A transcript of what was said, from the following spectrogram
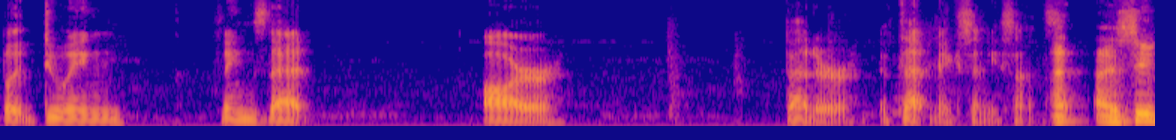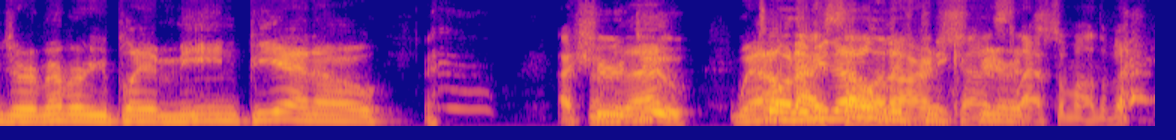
but doing things that are better, if that makes any sense. I, I, I seem to remember you playing mean piano. I sure do. Well, Don't I maybe that'll lift Selenar? your And he kind of slaps him on the back.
